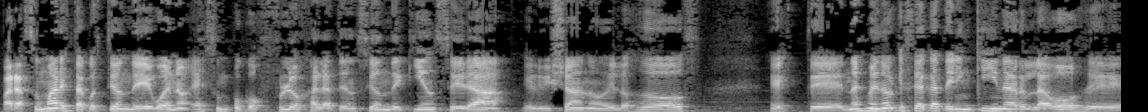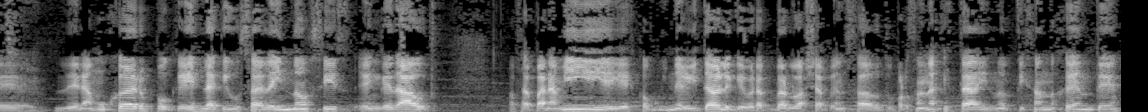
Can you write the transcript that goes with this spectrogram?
para sumar esta cuestión de, bueno, es un poco floja la tensión de quién será el villano de los dos. Este, no es menor que sea Katherine Keener la voz de, de la mujer, porque es la que usa la hipnosis en Get Out. O sea, para mí es como inevitable que Brad Bird lo haya pensado. Tu personaje está hipnotizando gente.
